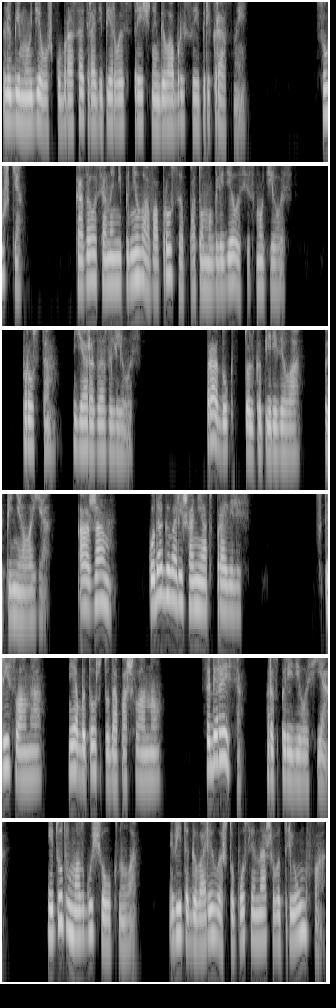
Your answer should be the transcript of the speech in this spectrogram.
любимую девушку бросать ради первой встречной белобрысой и прекрасной. Сушки? Казалось, она не поняла вопроса, потом огляделась и смутилась. Просто я разозлилась. Продукт только перевела, попеняла я. А Жан, куда, говоришь, они отправились? В три слона. Я бы тоже туда пошла, но... «Собирайся», — распорядилась я. И тут в мозгу щелкнуло. Вита говорила, что после нашего триумфа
